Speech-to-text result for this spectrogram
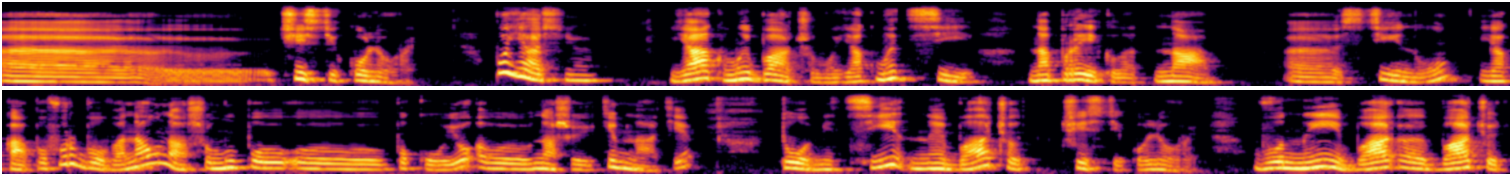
е, чисті кольори? Пояснюю, як ми бачимо, як митці, наприклад, на стіну, яка пофарбована у нашому покою, в нашій кімнаті, то митці не бачать чисті кольори. Вони е, бачать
